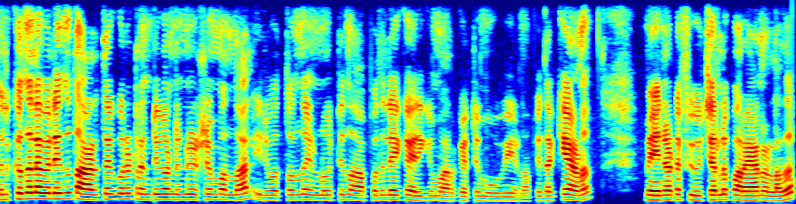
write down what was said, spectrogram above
നിൽക്കുന്ന ലെവലിൽ നിന്ന് താഴത്തേക്ക് ഒരു ട്രെൻഡ് കണ്ടിന്യൂഷൻ വന്നാൽ ഇരുപത്തൊന്ന് എണ്ണൂറ്റി നാൽപ്പതിലേക്കായിരിക്കും മാർക്കറ്റ് മൂവ് ചെയ്യണം. അപ്പോൾ ഇതൊക്കെയാണ് മെയിനായിട്ട് ഫ്യൂച്ചറിൽ പറയാനുള്ളത്.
